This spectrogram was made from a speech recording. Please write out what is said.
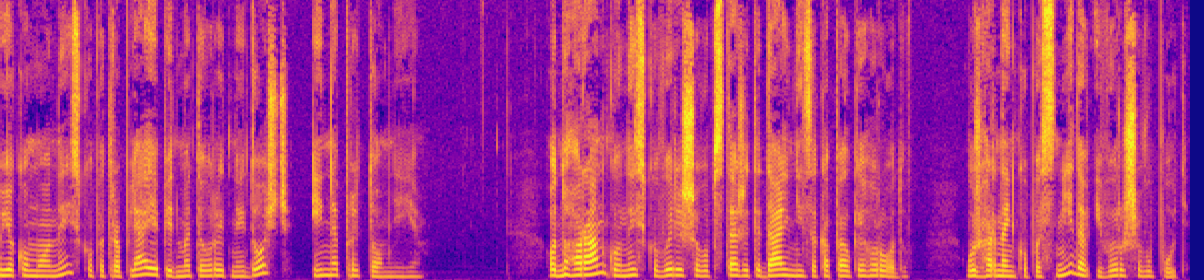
у якому Онисько потрапляє під метеоритний дощ і непритомніє. Одного ранку Онисько вирішив обстежити дальні закапелки городу. Уж гарненько поснідав і вирушив у путь.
